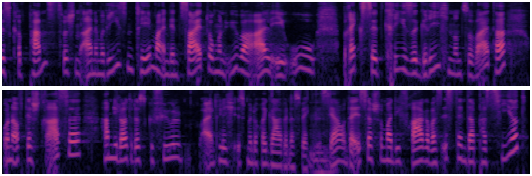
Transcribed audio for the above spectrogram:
Diskrepanz zwischen einem Riesenthema in den Zeitungen überall, EU, Brexit, Krise, Griechen und so weiter. Und auf der Straße haben die Leute das Gefühl, eigentlich ist mir doch egal, wenn das weg ist. Ja? Und da ist ja schon mal die Frage, was ist denn da passiert,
